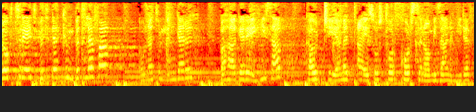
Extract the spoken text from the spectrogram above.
ዶክትሬት ብትደክም ብትለፋ እውነቱን ልንገርህ በሀገሬ ሂሳብ ከውጭ የመጣ የሶስት ወር ኮርስ ነው ሚዛን የሚደፋ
